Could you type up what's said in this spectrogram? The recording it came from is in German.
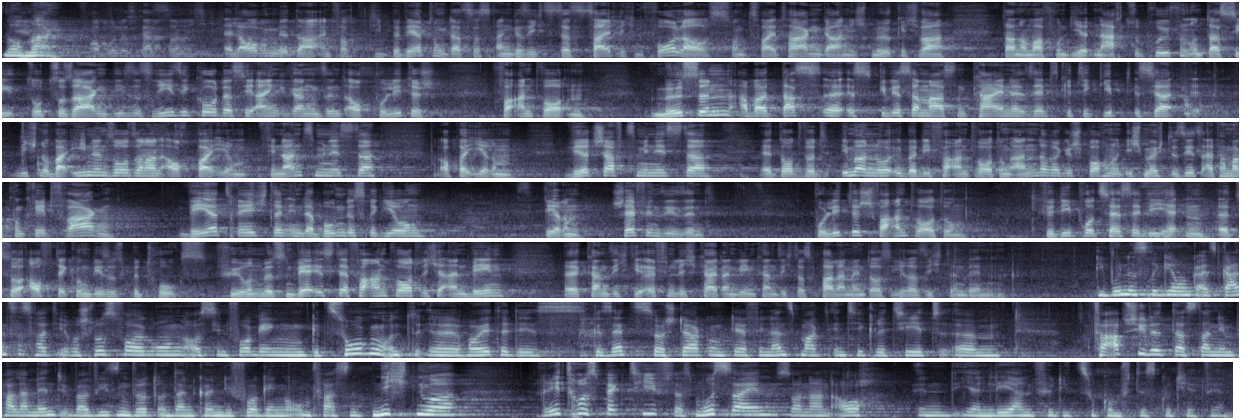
Nochmal. Frau Bundeskanzlerin, ich erlaube mir da einfach die Bewertung, dass es angesichts des zeitlichen Vorlaufs von zwei Tagen gar nicht möglich war, da noch mal fundiert nachzuprüfen und dass Sie sozusagen dieses Risiko, das Sie eingegangen sind, auch politisch verantworten müssen. Aber dass äh, es gewissermaßen keine Selbstkritik gibt, ist ja äh, nicht nur bei Ihnen so, sondern auch bei Ihrem Finanzminister und auch bei Ihrem Wirtschaftsminister. Äh, dort wird immer nur über die Verantwortung anderer gesprochen. Und ich möchte Sie jetzt einfach mal konkret fragen. Wer trägt denn in der Bundesregierung, deren Chefin Sie sind, politisch Verantwortung für die Prozesse, die hätten zur Aufdeckung dieses Betrugs führen müssen? Wer ist der Verantwortliche? An wen kann sich die Öffentlichkeit, an wen kann sich das Parlament aus Ihrer Sicht denn wenden? Die Bundesregierung als Ganzes hat ihre Schlussfolgerungen aus den Vorgängen gezogen und äh, heute das Gesetz zur Stärkung der Finanzmarktintegrität ähm, verabschiedet, das dann dem Parlament überwiesen wird. Und dann können die Vorgänge umfassend nicht nur retrospektiv, das muss sein, sondern auch in ihren Lehren für die Zukunft diskutiert werden.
